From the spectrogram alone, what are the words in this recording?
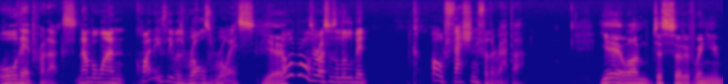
or their products. Number one, quite easily, was Rolls Royce. Yeah, I thought Rolls Royce was a little bit old fashioned for the rapper. Yeah, well, I'm just sort of when you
